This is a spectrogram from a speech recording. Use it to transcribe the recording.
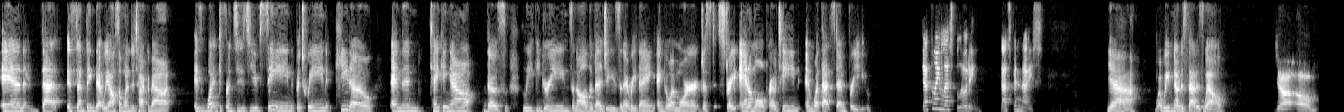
and that is something that we also wanted to talk about. Is what differences you've seen between keto and then taking out those leafy greens and all the veggies and everything and going more just straight animal protein and what that's done for you. Definitely less bloating. That's been nice. Yeah. We've noticed that as well. Yeah, um,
